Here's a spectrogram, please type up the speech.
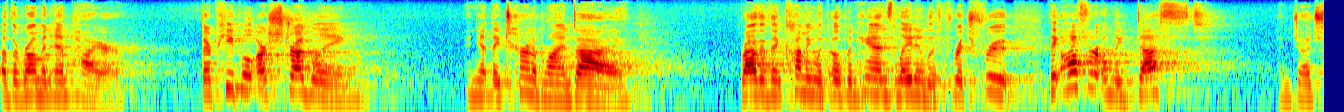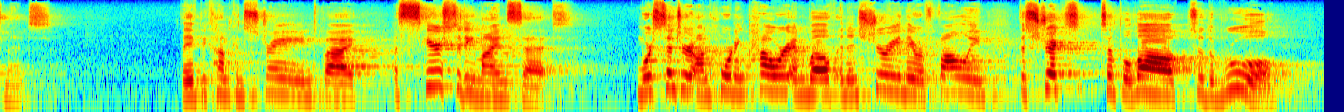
of the Roman Empire. Their people are struggling, and yet they turn a blind eye. Rather than coming with open hands laden with rich fruit, they offer only dust and judgment. They've become constrained by a scarcity mindset, more centered on hoarding power and wealth and ensuring they were following the strict temple law to the rule,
